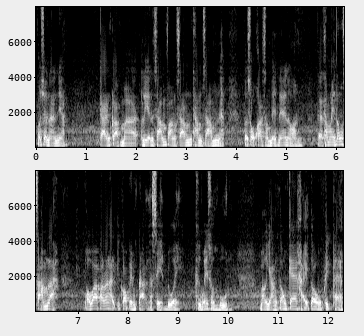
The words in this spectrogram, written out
เพราะฉะนั้นเนี่ยการกลับมาเรียนซ้ำฟังซ้ำทำซ้ำเนี่ยประสบความสำเร็จแน่นอน แต่ทำไมต้องซ้ำล่ะ เพราะว่าพฤหัสก็เป็นประเกษตรด้วย คือไม่สมบูรณ์ บางอย่างต้องแก้ไขต้องพลิกแพลง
